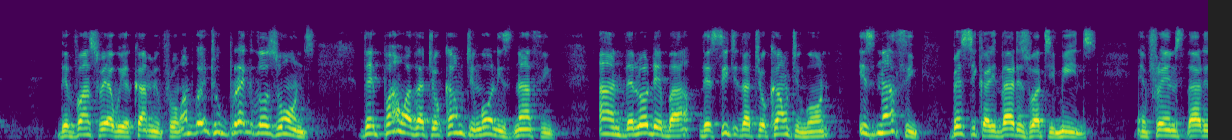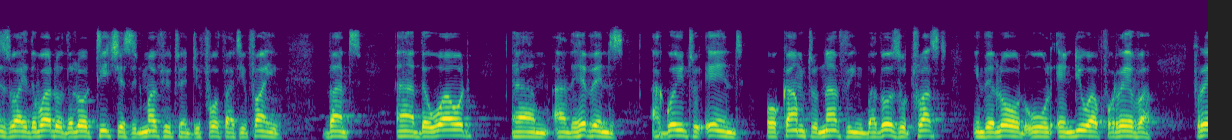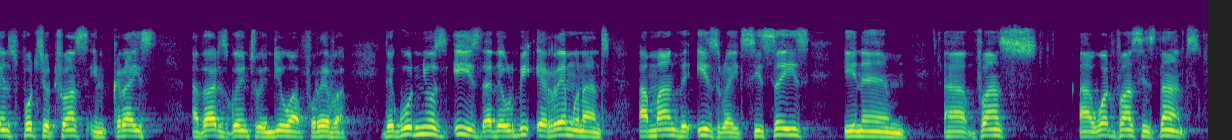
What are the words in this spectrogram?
the verse where we are coming from. I'm going to break those horns. The power that you're counting on is nothing. And the Lodebar, the city that you're counting on, is nothing. Basically, that is what he means. And friends, that is why the word of the Lord teaches in Matthew 24 35 that uh, the world um, and the heavens are going to end or come to nothing, but those who trust in the Lord will endure forever. Friends, put your trust in Christ, and that is going to endure forever. The good news is that there will be a remnant among the Israelites. He says in um, uh, verse, uh, what verse is that?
